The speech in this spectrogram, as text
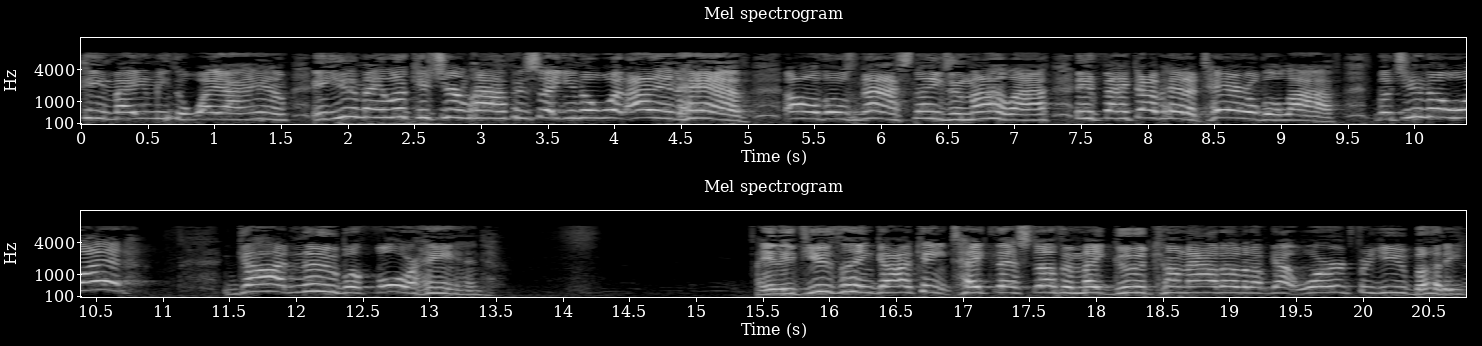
He made me the way I am. And you may look at your life and say, you know what? I didn't have all those nice things in my life. In fact, I've had a terrible life. But you know what? God knew beforehand. And if you think God can't take that stuff and make good come out of it, I've got word for you, buddy.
